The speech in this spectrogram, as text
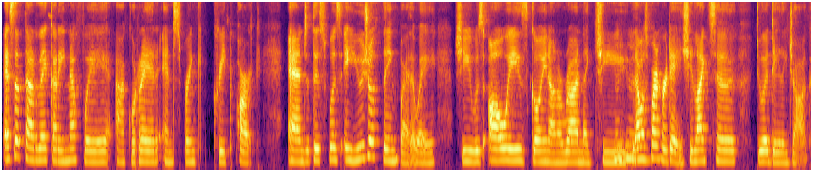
Esa tarde, Karina fue a correr en Spring Creek Park. And this was a usual thing, by the way. She was always going on a run. Like, she, that mm-hmm. was part of her day. She liked to do a daily jog.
